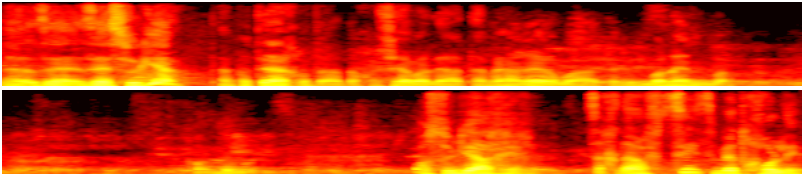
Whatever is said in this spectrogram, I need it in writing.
זה, זה, זה סוגיה, אתה פותח אותה, אתה חושב עליה, אתה מערער בה, אתה מתבונן בה. או סוגיה אחרת, צריך להפציץ בית חולים.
